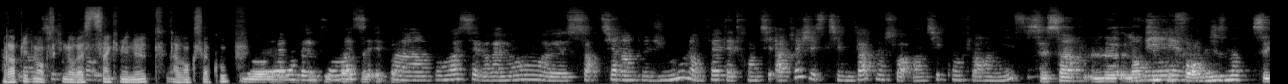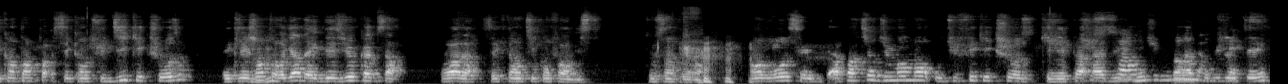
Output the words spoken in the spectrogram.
Rapidement, parce qu'il nous reste cinq minutes avant que ça coupe. Pour moi, c'est, enfin, vraiment euh, sortir un peu du moule, en fait, être anti. Après, j'estime pas qu'on soit anticonformiste. C'est simple. Le- L'anticonformisme, c'est quand, t'en- c'est quand tu dis quelque chose et que les gens te regardent avec des yeux comme ça. Voilà, c'est que tu es anticonformiste. Tout simplement. En gros, c'est à partir du moment où tu fais quelque chose qui n'est pas admis dans la moule, en communauté,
